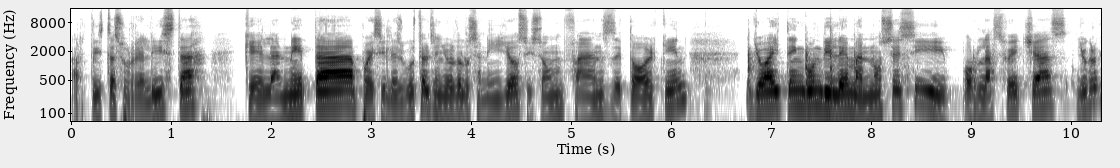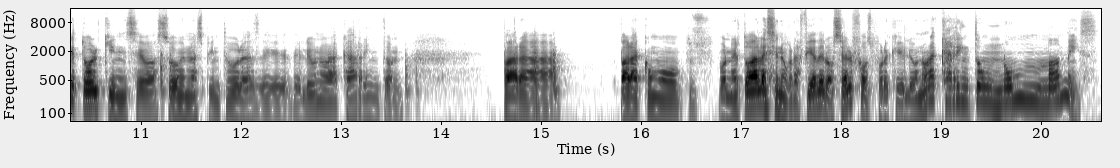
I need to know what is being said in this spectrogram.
artista surrealista, que la neta, pues si les gusta El Señor de los Anillos, y son fans de Tolkien, yo ahí tengo un dilema, no sé si por las fechas, yo creo que Tolkien se basó en las pinturas de, Leonora Carrington para, para como pues, poner toda la escenografía de los elfos, porque Leonora Carrington, no mames,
